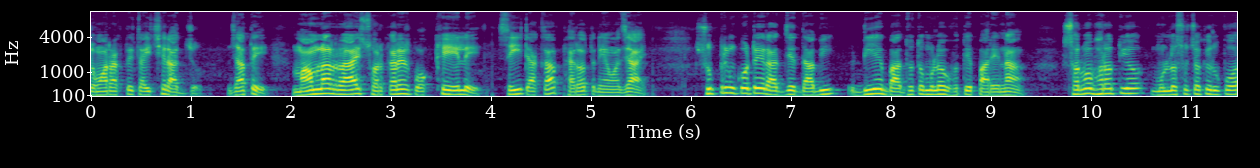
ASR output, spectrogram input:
জমা রাখতে চাইছে রাজ্য, যাতে মামলার রায় সরকারের পক্ষে এলে সেই টাকা ফেরত নেওয়া যায়। সুপ্রিম কোর্টে রাজ্যের দাবি, ডিএ বাধ্যতামূলক হতে পারে না। সর্বভারতীয় মূল্যসূচকের উপর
